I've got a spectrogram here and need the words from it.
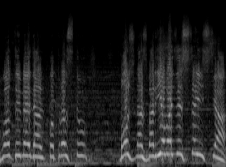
Złoty medal. Po prostu można zwariować ze szczęścia.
